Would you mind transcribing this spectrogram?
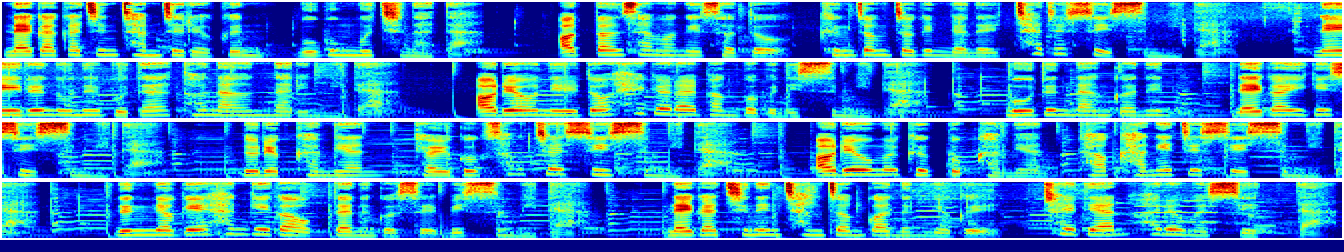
내가 가진 잠재력은 무궁무진하다. 어떤 상황에서도 긍정적인 면을 찾을 수 있습니다. 내일은 오늘보다 더 나은 날입니다. 어려운 일도 해결할 방법은 있습니다. 모든 난관은 내가 이길 수 있습니다. 노력하면 결국 성취할 수 있습니다. 어려움을 극복하면 더 강해질 수 있습니다. 능력에 한계가 없다는 것을 믿습니다. 내가 지닌 장점과 능력을 최대한 활용할 수 있다.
